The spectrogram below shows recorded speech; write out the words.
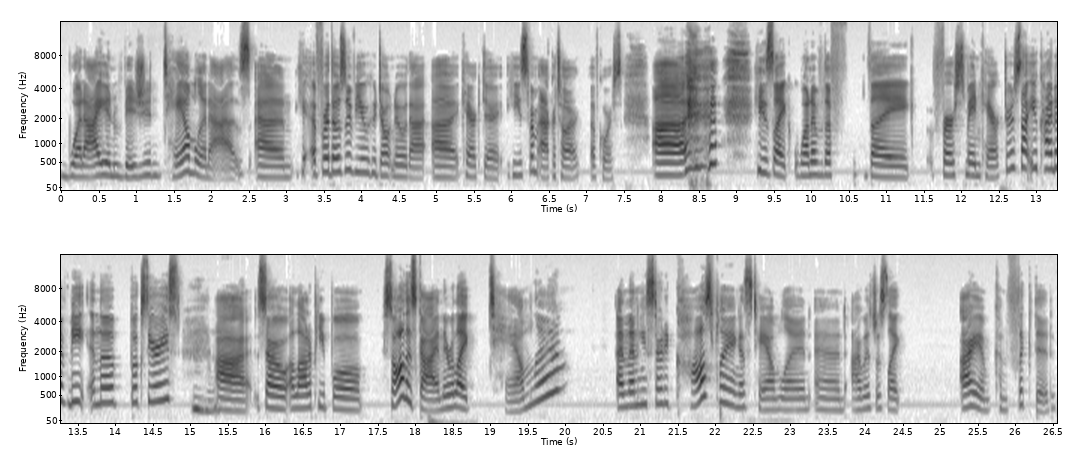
what I envisioned Tamlin as. And he, for those of you who don't know that uh, character, he's from ACOTAR, of course. Uh, he's like one of the like first main characters that you kind of meet in the book series. Mm-hmm. Uh, so a lot of people saw this guy and they were like, Tamlin? And then he started cosplaying as Tamlin, and I was just like, I am conflicted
